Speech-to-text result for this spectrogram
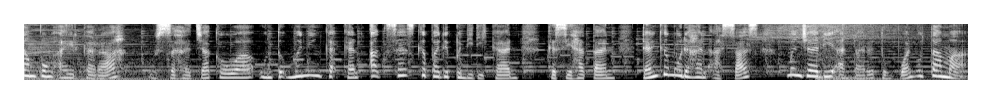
Kampung Air Karah, usaha Jakawa untuk meningkatkan akses kepada pendidikan, kesihatan dan kemudahan asas menjadi antara tumpuan utama.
